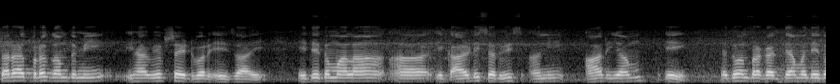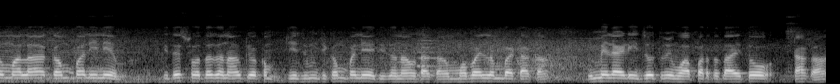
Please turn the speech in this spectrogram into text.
सर्वात प्रथम तुम्ही ह्या वेबसाईटवर यायचं आहे. इथे तुम्हाला एक आर डी सर्व्हिस आणि आर एम ए या दोन प्रकार त्यामध्ये तुम्हाला कंपनी नेम तिथे स्वतःचं नाव किंवा कं जी तुमची कंपनी आहे तिचं नाव टाका मोबाईल नंबर टाका ईमेल आय डी जो तुम्ही वापरतात आहे तो टाका.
